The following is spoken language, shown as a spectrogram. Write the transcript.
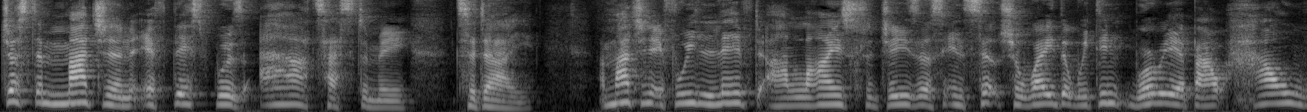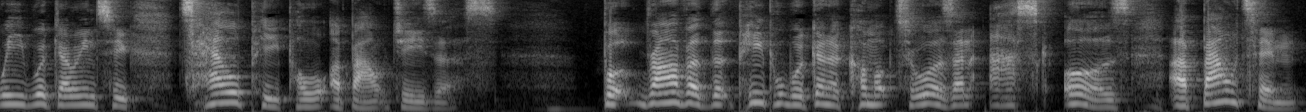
Just imagine if this was our testimony today. Imagine if we lived our lives for Jesus in such a way that we didn't worry about how we were going to tell people about Jesus, but rather that people were going to come up to us and ask us about him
